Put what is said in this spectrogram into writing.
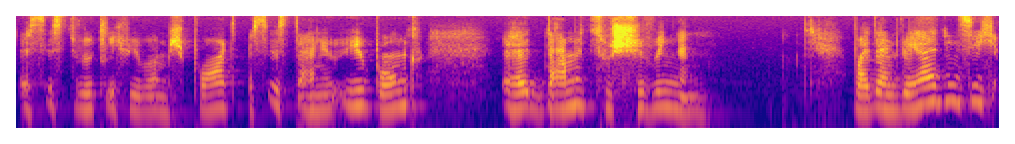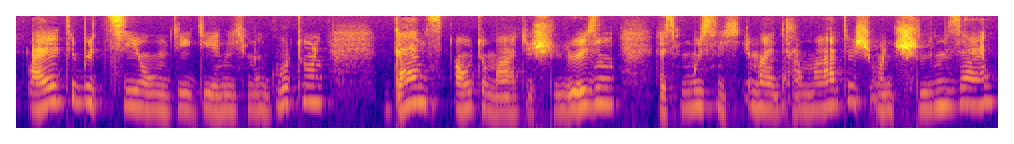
es ist wirklich wie beim Sport, es ist eine Übung, äh, damit zu schwingen. Weil dann werden sich alte Beziehungen, die dir nicht mehr gut tun, ganz automatisch lösen. Es muss nicht immer dramatisch und schlimm sein.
